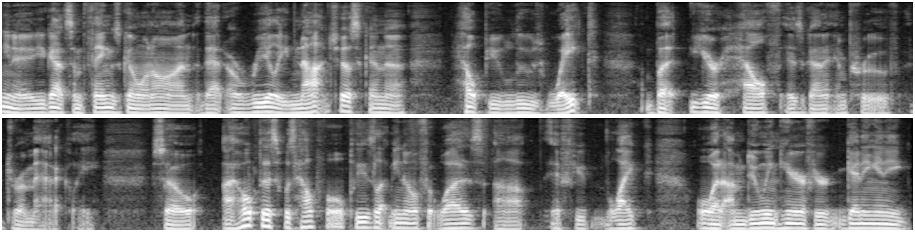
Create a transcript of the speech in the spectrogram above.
you know, you got some things going on that are really not just going to help you lose weight, but your health is going to improve dramatically. So I hope this was helpful. Please let me know if it was. Uh, if you like what I'm doing here, if you're getting any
